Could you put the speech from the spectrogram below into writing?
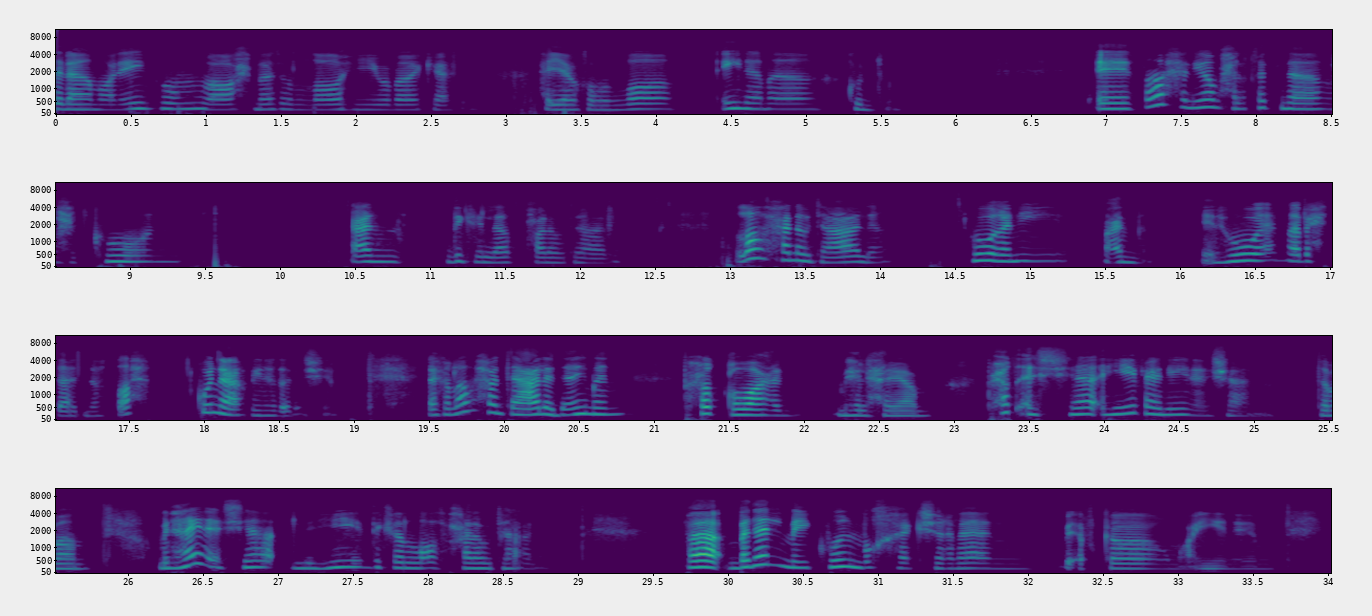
السلام عليكم ورحمة الله وبركاته. حياكم الله أينما كنتم. آه، صراحة اليوم حلقتنا راح تكون عن ذكر الله سبحانه وتعالى. الله سبحانه وتعالى هو غني عنا. يعني هو ما بيحتاجنا صح؟ كلنا عارفين هذا الشيء لكن الله سبحانه وتعالى دايما بحط قواعد بهالحياة بحط أشياء هي فعليا عشاننا. تمام؟ من هاي الأشياء اللي هي ذكر الله سبحانه وتعالى. فبدل ما يكون مخك شغلان بأفكار معينة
